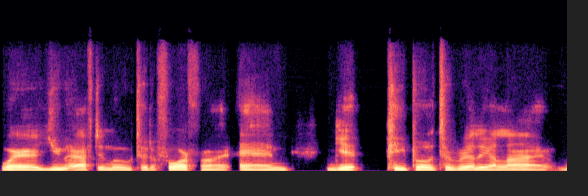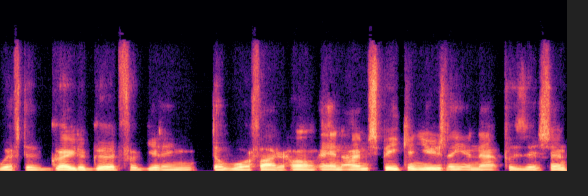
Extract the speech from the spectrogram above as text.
where you have to move to the forefront and get people to really align with the greater good for getting the warfighter home. And I'm speaking usually in that position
